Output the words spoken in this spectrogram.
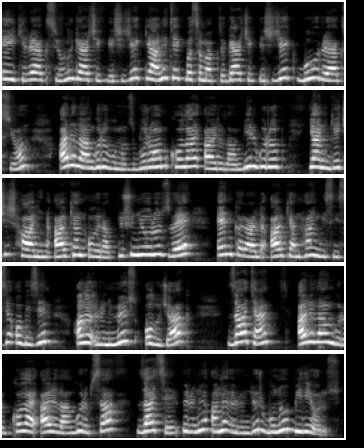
E2 reaksiyonu gerçekleşecek. Yani tek basamakta gerçekleşecek bu reaksiyon. Ayrılan grubumuz brom kolay ayrılan bir grup. Yani geçiş halini alken olarak düşünüyoruz ve en kararlı alken hangisi ise o bizim ana ürünümüz olacak. Zaten ayrılan grup kolay ayrılan grupsa Zaitsev ürünü ana üründür. Bunu biliyoruz.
